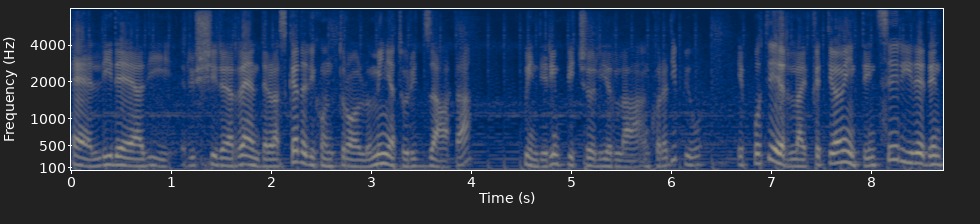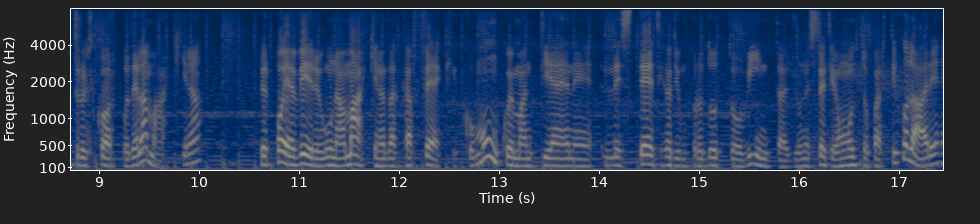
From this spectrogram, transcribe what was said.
è l'idea di riuscire a rendere la scheda di controllo miniaturizzata, quindi rimpicciolirla ancora di più e poterla effettivamente inserire dentro il corpo della macchina per poi avere una macchina da caffè che comunque mantiene l'estetica di un prodotto vintage, un'estetica molto particolare,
